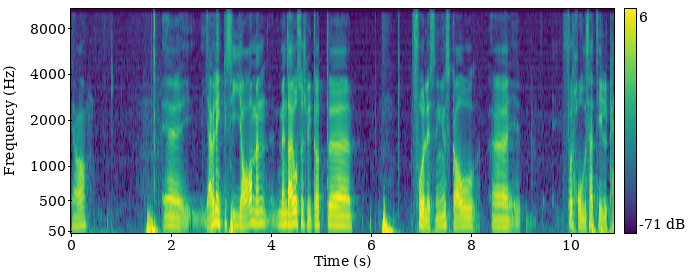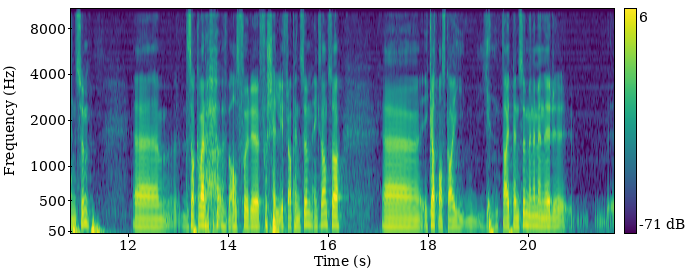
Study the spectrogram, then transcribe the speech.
ja uh, Jeg vil egentlig si ja, men, men det er jo også slik at uh, forelesningen skal eh, forholde seg til pensum. Eh, det skal ikke være altfor uh, forskjellig fra pensum. ikke sant? Så Eh, ikke at man skal gjenta et pensum, men jeg mener eh,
